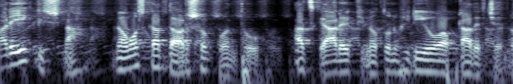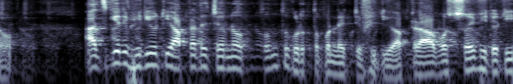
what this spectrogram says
হরে কৃষ্ণা। নমস্কার দর্শক বন্ধু, আজকে আরও একটি নতুন ভিডিও আপনাদের জন্য। আজকের ভিডিওটি আপনাদের জন্য অত্যন্ত গুরুত্বপূর্ণ একটি ভিডিও। আপনারা অবশ্যই ভিডিওটি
